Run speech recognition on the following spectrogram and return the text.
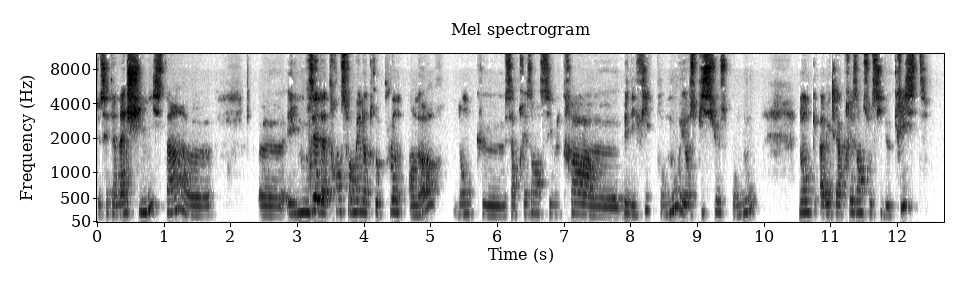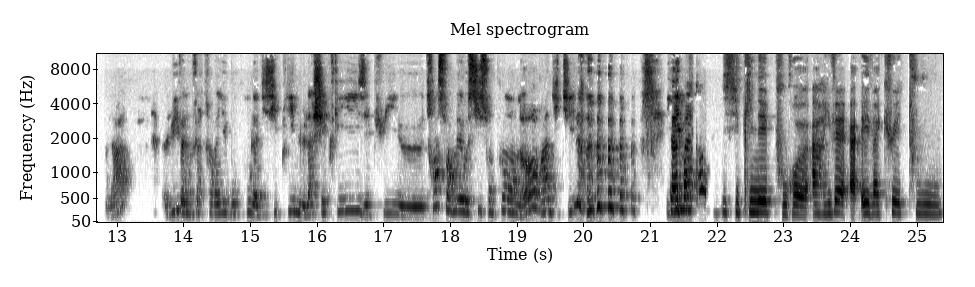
c'est un alchimiste, hein, et il nous aide à transformer notre plomb en or. Donc, sa présence est ultra bénéfique pour nous et auspicieuse pour nous. Donc, avec la présence aussi de Christ, voilà, lui va nous faire travailler beaucoup la discipline, le lâcher prise et puis euh, transformer aussi son plomb en or, hein, dit-il. C'est important de discipliner pour euh, arriver à évacuer tout,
